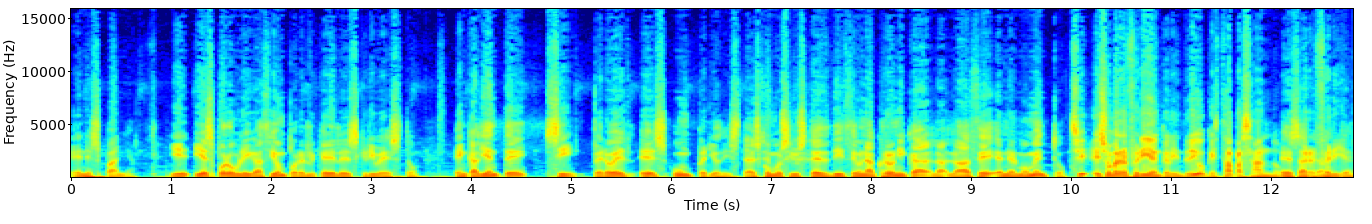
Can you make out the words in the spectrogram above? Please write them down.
en España. Y, y es por obligación por el que él escribe esto. En caliente, sí, pero él es un periodista. Es como si usted dice una crónica, la, la hace en el momento. Sí, eso me refería en caliente. Digo que está pasando. Me refería.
